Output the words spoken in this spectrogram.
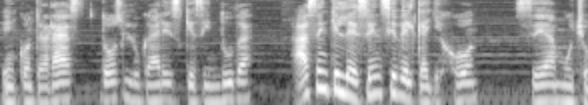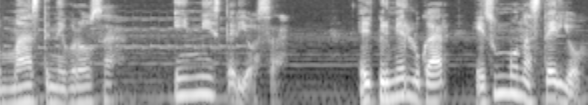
encontrarás dos lugares que sin duda hacen que la esencia del callejón sea mucho más tenebrosa y misteriosa. El primer lugar es un monasterio,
